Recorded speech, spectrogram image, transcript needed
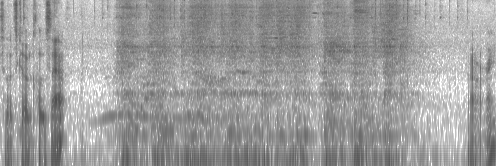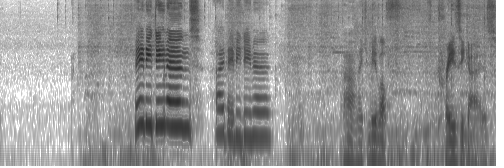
So let's go and close that. Baby demons! Hi, baby demon. Oh, they can be a little crazy guys.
